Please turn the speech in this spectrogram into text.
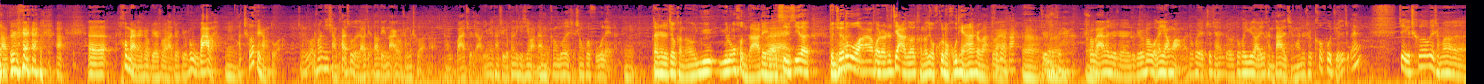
啊，对不对 啊？呃，后面的就别说了，就比如说五八吧，嗯它车非常多。就如果说你想快速的了解到底哪儿有什么车，呢，让五八去聊，因为它是一个分类信息网站，更多的是生活服务类的。嗯，但是就可能鱼鱼龙混杂，这个信息的准确度啊，或者是价格，可能就各种胡填，是吧？对随便发，嗯，就是说白了，就是就比如说我跟杨广吧，就会之前就都会遇到一个很大的情况，就是客户觉得这个哎，这个车为什么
